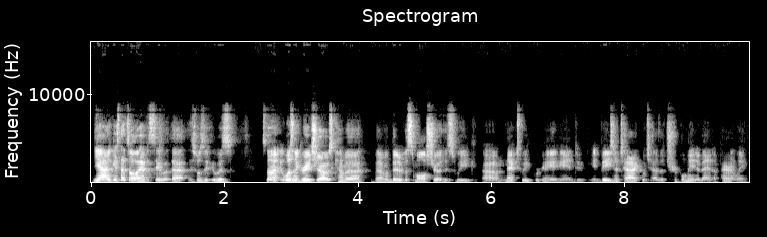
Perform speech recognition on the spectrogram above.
yeah, I guess that's all I have to say about that. This was it was it's not it wasn't a great show. It's kind of a kind of a bit of a small show this week. Um, next week we're gonna get into Invasion Attack, which has a triple main event apparently.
